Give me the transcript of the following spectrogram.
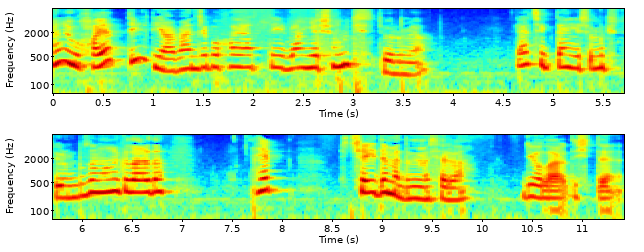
Yani bu hayat değil ya. Bence bu hayat değil. Ben yaşamak istiyorum ya. Gerçekten yaşamak istiyorum. Bu zamana kadar da hep şey demedim mesela. Diyorlardı işte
